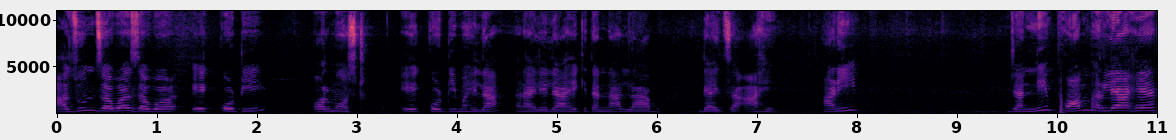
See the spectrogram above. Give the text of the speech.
अजून जवळजवळ एक कोटी ऑलमोस्ट एक कोटी महिला राहिलेल्या आहे की त्यांना लाभ द्यायचा आहे. आणि ज्यांनी फॉर्म भरले आहेत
